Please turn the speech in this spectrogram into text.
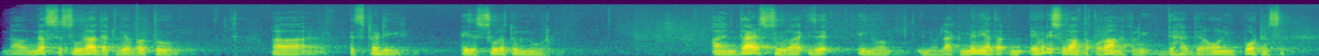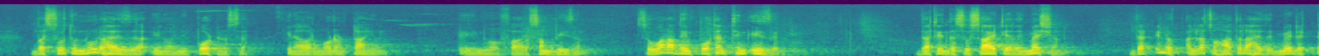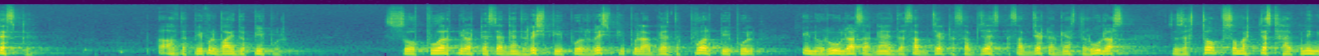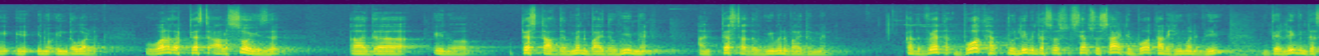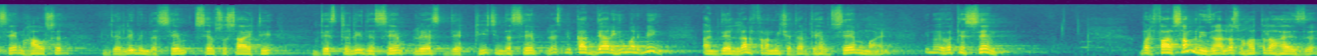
Now, next surah that we are going to uh, study is Surah An-Nur. And that surah is, a, you know, you know, like many other, every surah of the Quran actually, they have their own importance. But Surah An-Nur has, uh, you know, an importance in our modern time, you know, for some reason. So one of the important thing is that in the society, as I mentioned, that, you know, Allah subhanahu wa ta'ala has made a test of the people by the people. So poor people are tested against rich people, rich people against the poor people, you know, rulers against the subject, subject, subject against the rulers. So there's so, much test happening, in, you know, in the world. One of the tests also is uh, the, you know, test of the men by the women and test of the women by the men. Because both have to live in the same society. Both are human beings. They live in the same houses. They live in the same, same society. They study in the same place. They teach in the same place because they are human beings and they learn from each other. They have the same mind. You know, everything same. But for some reason, Allah subhanahu wa ta'ala has,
